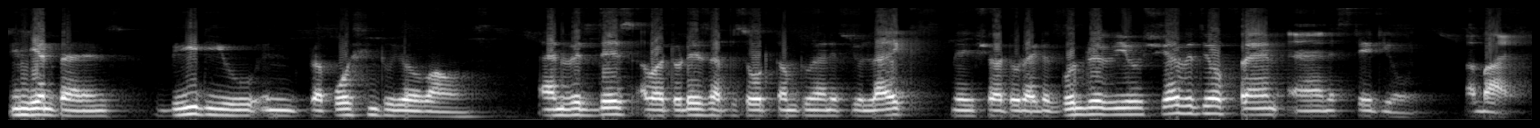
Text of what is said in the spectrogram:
Indian parents beat you in proportion to your wounds. And with this, our today's episode come to an end. If you like, make sure to write a good review, share with your friend, and stay tuned. Bye bye.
